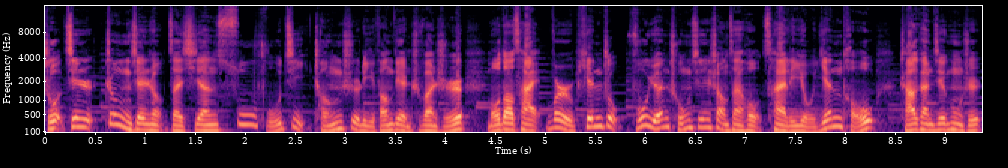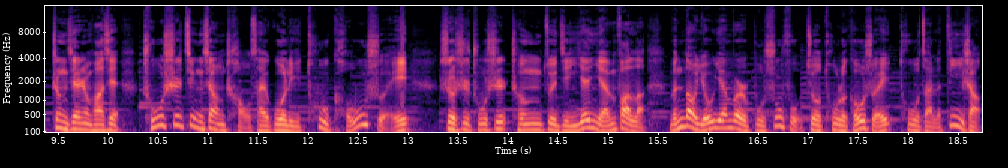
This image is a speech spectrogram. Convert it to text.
说，近日郑先生在西安苏福记城市立方店吃饭时，某道菜味儿偏重，服务员重新上菜后，菜里有烟头。查看监控时，郑先生发现厨师竟向炒菜锅里吐口水。涉事厨师称，最近咽炎犯了，闻到油烟味儿不舒服，就吐了口水，吐在了地上。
